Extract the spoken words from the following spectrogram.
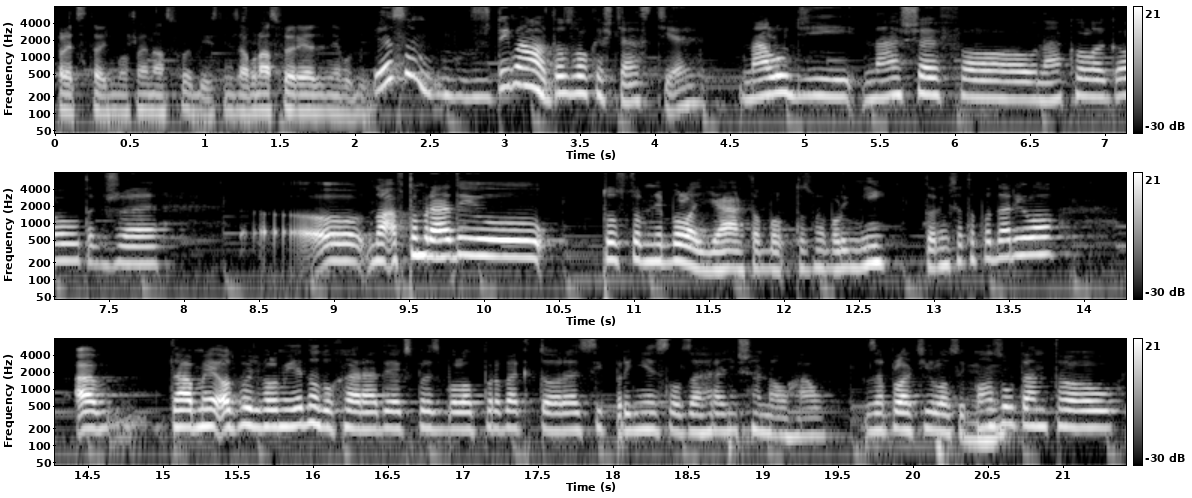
predstaviť možno aj na svoj biznis alebo na svoje riadenie ľudí? Ja som vždy mala dosť veľké šťastie. Na ľudí, na šéfov, na kolegov, takže... Eh, no a v tom rádiu to som nebola ja, to, bol, to sme boli my, ktorým sa to podarilo. A tam je odpoveď veľmi jednoduchá. Radio Express bolo prvé, ktoré si prinieslo zahraničné know-how. Zaplatilo si mm-hmm. konzultantov,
